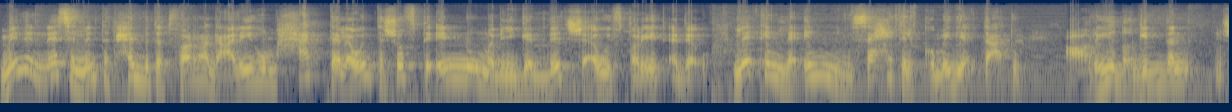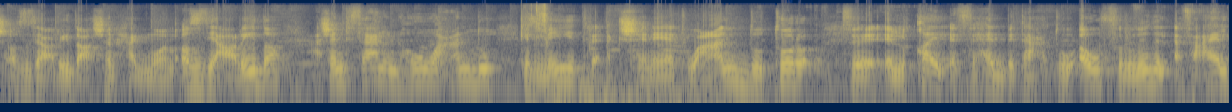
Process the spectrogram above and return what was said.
من الناس اللي انت تحب تتفرج عليهم حتى لو انت شفت انه ما بيجددش قوي في طريقة أدائه. لكن لأن مساحة الكوميديا بتاعته عريضة جدا مش قصدي عريضة عشان حجمه أنا قصدي عريضة عشان فعلا هو عنده كمية رياكشنات وعنده طرق في إلقاء الإفيهات بتاعته أو في ردود الأفعال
